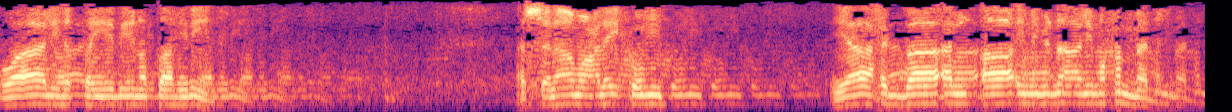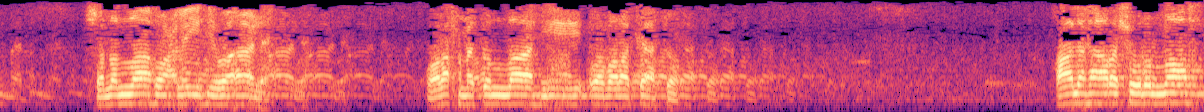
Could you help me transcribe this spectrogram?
وآله الطيبين الطاهرين. السلام عليكم يا أحباء القائم من آل محمد صلى الله عليه وآله ورحمة الله وبركاته. قالها رسول الله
